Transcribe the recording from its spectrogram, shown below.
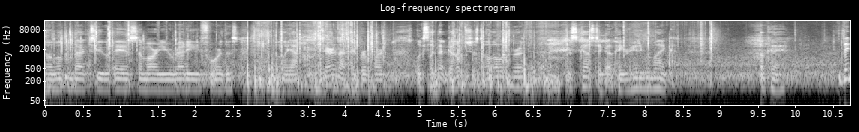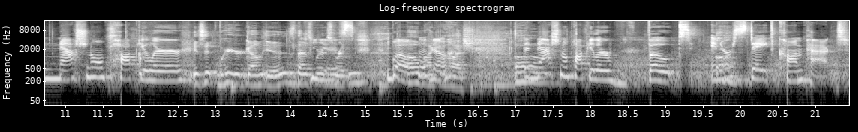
Uh, welcome back to ASMR. Are you ready for this? Oh yeah, tearing that paper apart. Looks like that gum's just all over it. Disgusting. Okay, you're hitting the mic. Okay. The national popular. Is it where your gum is? That's where it's written. Well, Oh my no. gosh. The National Popular Vote Interstate Compact.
